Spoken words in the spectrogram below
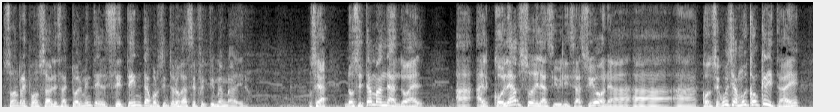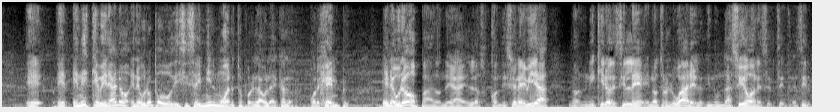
son responsables actualmente del 70% de los gases de efecto invernadero. O sea, nos están mandando al, al colapso de la civilización, a- a consecuencias muy concretas. ¿eh? Eh, en, este verano en Europa hubo 16.000 muertos por la ola de calor, por ejemplo. En Europa, donde hay las condiciones de vida, no, ni quiero decirle en otros lugares, inundaciones, etc. Es decir,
